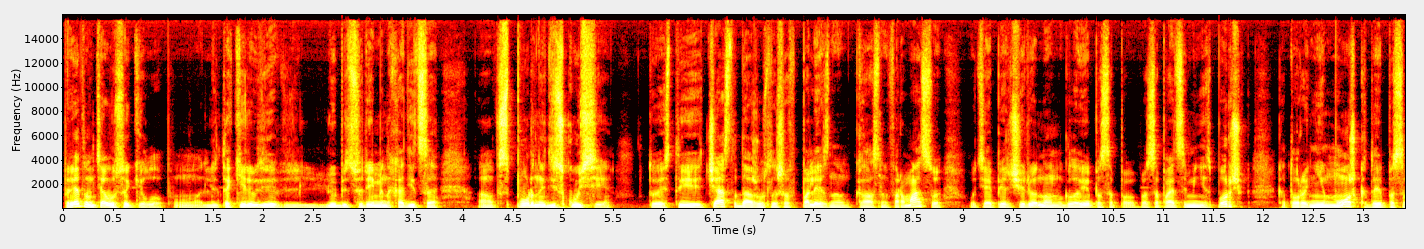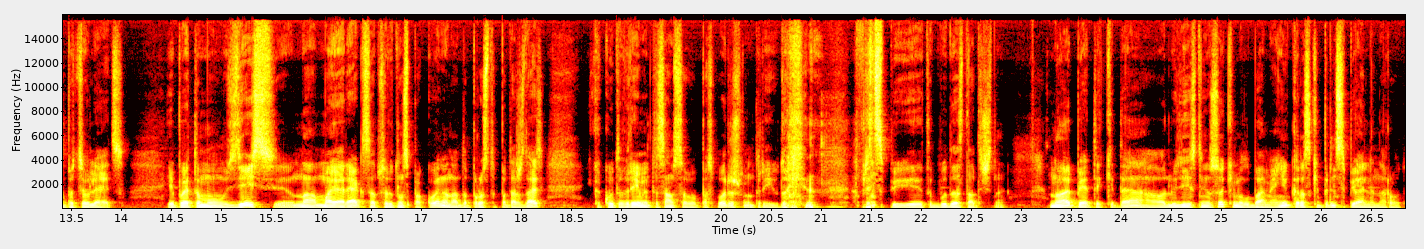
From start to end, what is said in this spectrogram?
При этом у тебя высокий лоб. Такие люди любят все время находиться э, в спорной дискуссии. То есть ты часто, даже услышав полезную, классную информацию, у тебя перечеренно в голове просыпается мини-спорщик, который немножко, да и посопротивляется. И поэтому здесь э, на, моя реакция абсолютно спокойна, надо просто подождать. Какое-то время ты сам с собой поспоришь внутри, и в итоге, в принципе, это будет достаточно. Но опять-таки, да, людей с невысокими лбами, они как раз принципиальный народ.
